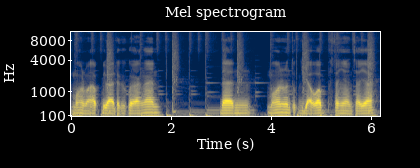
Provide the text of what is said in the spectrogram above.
Mohon maaf bila ada kekurangan dan mohon untuk dijawab pertanyaan saya.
